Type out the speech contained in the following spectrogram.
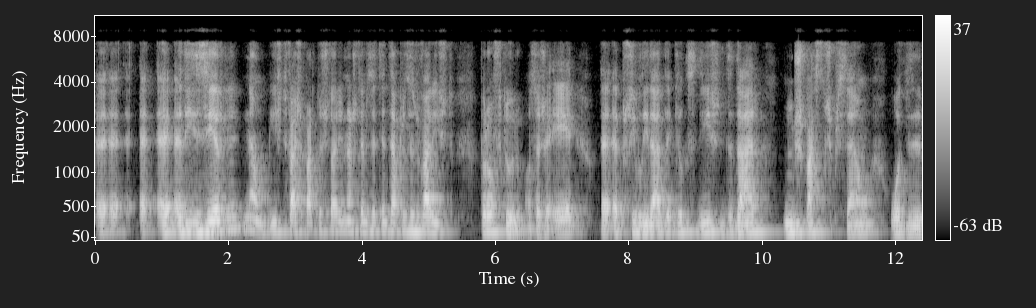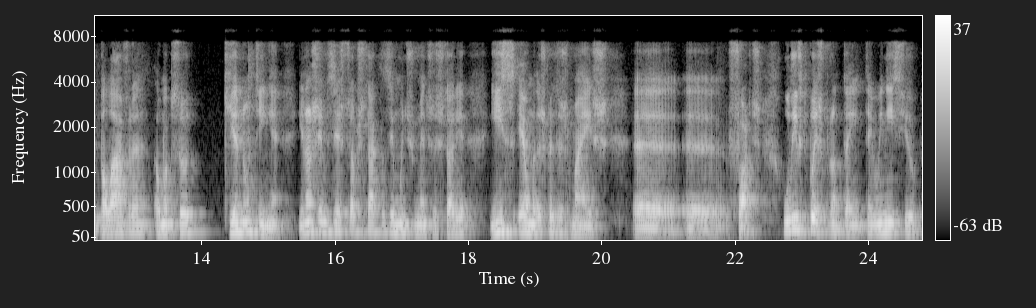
a, a, a dizer-lhe não, isto faz parte da história e nós estamos a tentar preservar isto para o futuro. Ou seja, é a, a possibilidade daquilo que se diz de dar um espaço de expressão ou de palavra a uma pessoa que a não tinha. E nós vemos estes obstáculos em muitos momentos da história e isso é uma das coisas mais uh, uh, fortes. O livro depois, pronto, tem, tem o início,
